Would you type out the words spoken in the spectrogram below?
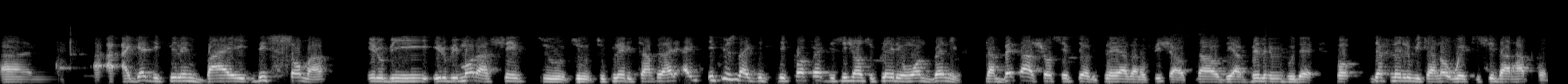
um, I, I get the feeling by this summer it'll be it'll be more than safe to to to play the champion. I, I, it feels like the, the perfect decision to play it in one venue. Can better assure safety of the players and officials will be available there. But definitely, we cannot wait to see that happen.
